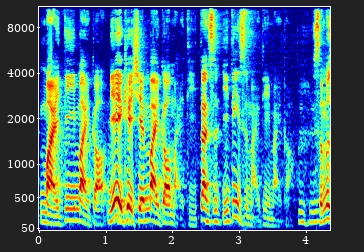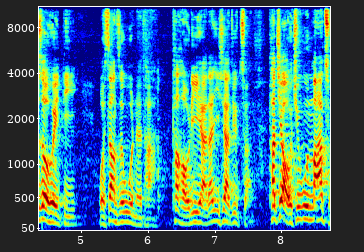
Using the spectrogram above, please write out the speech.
买低卖高，你也可以先卖高买低，但是一定是买低卖高。什么时候会低？我上次问了他，他好厉害，他一下就转，他叫我去问妈祖，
